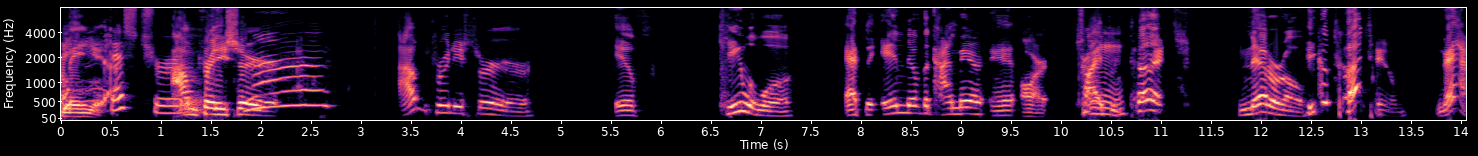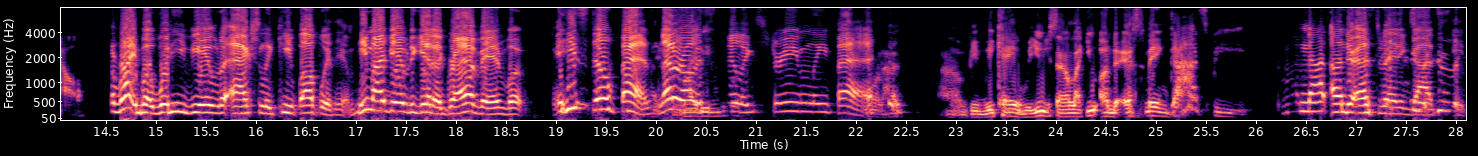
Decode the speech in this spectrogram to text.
I mean, yeah, That's true. I'm pretty sure. Nah, I'm pretty sure if Killua at the end of the Chimera Ant arc tried Mhm. to touch Netero, he could touch him now. Right, but would he be able to actually keep up with him? He might be able to get a grab in, but he's still fast. Like, he Netero might is be- still extremely fast. Come on, I- um, we we can't. You sound like you underestimating Godspeed. I'm not underestimating Godspeed.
